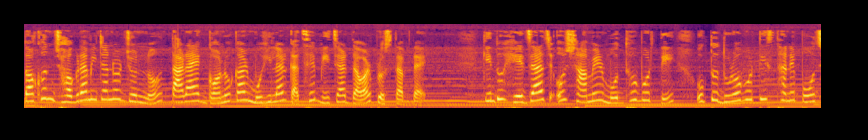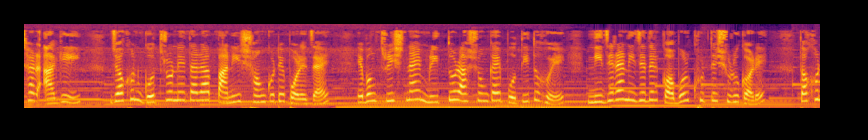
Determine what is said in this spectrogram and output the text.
তখন ঝগড়া মিটানোর জন্য তারা এক গণকার মহিলার কাছে বিচার দেওয়ার প্রস্তাব দেয়। কিন্তু হেজাজ ও শামের মধ্যবর্তী উক্ত দূরবর্তী স্থানে পৌঁছার আগেই যখন গোত্রনেতারা পানির সংকটে পড়ে যায় এবং তৃষ্ণায় মৃত্যুর আশঙ্কায় পতিত হয়ে নিজেরা নিজেদের কবর খুঁড়তে শুরু করে, তখন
